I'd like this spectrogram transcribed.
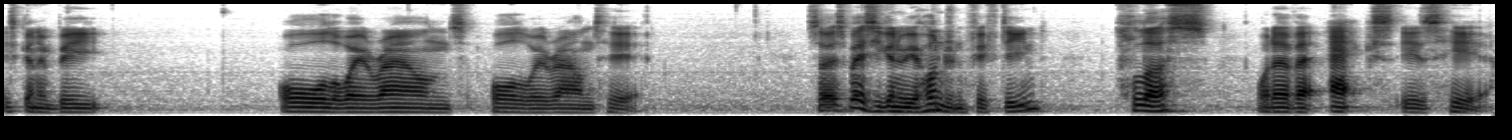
it's going to be all the way around, all the way around here. So it's basically going to be 115 plus whatever x is here.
